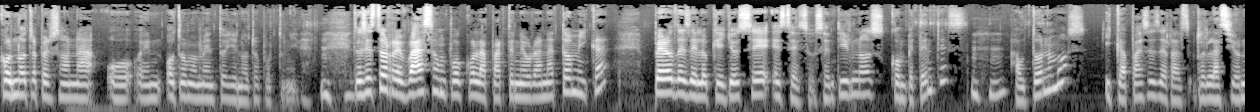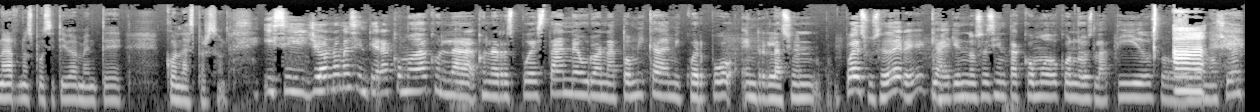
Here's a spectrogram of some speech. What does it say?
con otra persona o en otro momento y en otra oportunidad. Entonces esto rebasa un poco la parte neuroanatómica, pero desde lo que yo sé es eso, sentirnos competentes, autónomos y capaces de relacionarnos positivamente con las personas. Y si yo no me sintiera cómoda con la, con la respuesta neuroanatómica de mi cuerpo en relación, puede suceder, ¿eh? Que alguien no se sienta cómodo con los latidos o Ah. la emoción,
